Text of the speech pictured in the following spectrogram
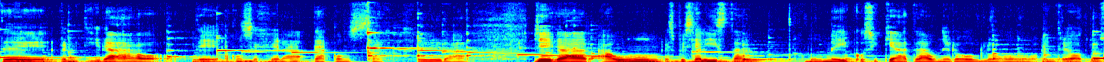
te remitirá o te aconsejará, te aconsejará llegar a un especialista como un médico psiquiatra, un neurólogo, entre otros.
